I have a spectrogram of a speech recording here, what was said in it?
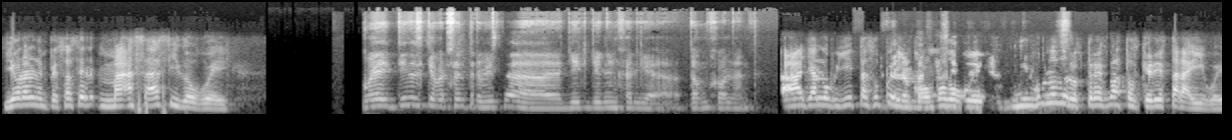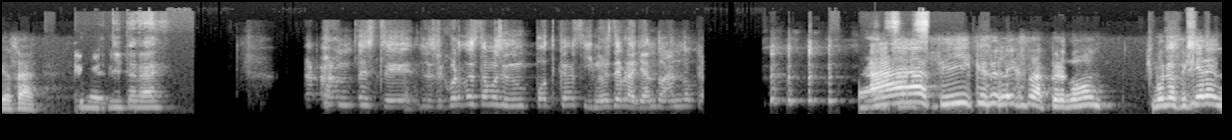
y ahora lo empezó a hacer más ácido, güey. Güey, tienes que ver su entrevista a Jake Gyllenhaal y a Tom Holland. Ah, ya lo vi, está súper incómodo, güey. Ninguno de los tres vatos quería estar ahí, güey, o sea. Sí, güey, literal. Este, les recuerdo, estamos en un podcast y no es de Brayando Ando, cabrón. Ah, sí, que es el extra, perdón. Bueno, si quieren.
